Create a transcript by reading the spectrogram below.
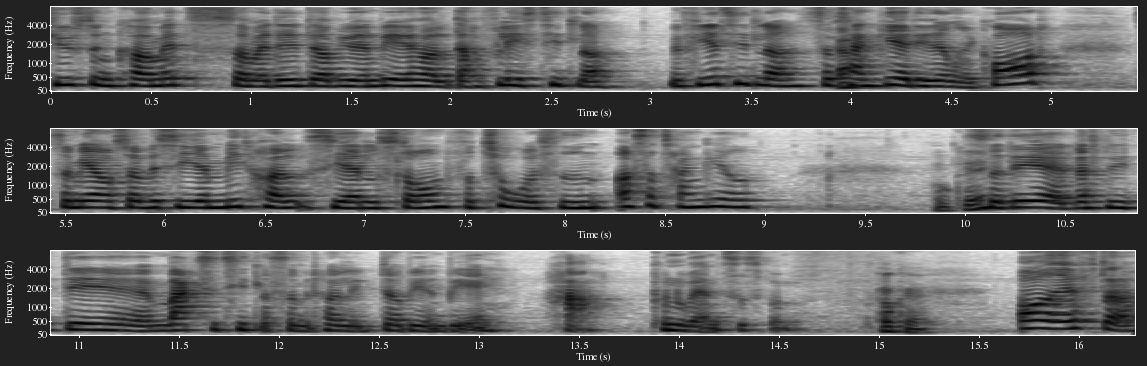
Houston Comets, som er det WNBA-hold, der har flest titler. Med fire titler, så Ja. tangerer de den rekord, som jeg jo så vil sige, at mit hold, Seattle Storm, for to år siden, også har tangeret. Okay. Så det er, hvad skal man sige, det er titler, som et hold i WNBA har på nuværende tidspunkt. Okay. Året efter,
